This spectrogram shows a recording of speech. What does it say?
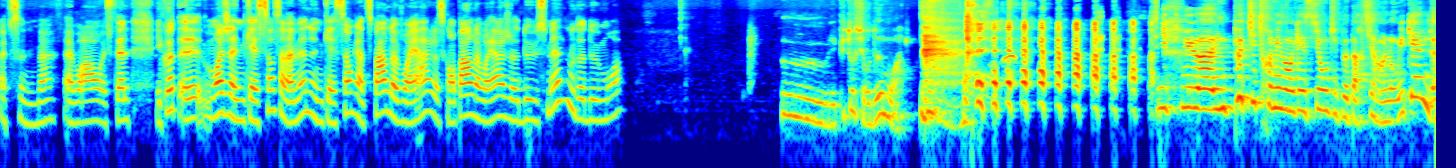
Absolument. Eh, wow, Estelle. Écoute, euh, moi, j'ai une question, ça m'amène une question. Quand tu parles de voyage, est-ce qu'on parle de voyage de deux semaines ou de deux mois? Euh, on est plutôt sur deux mois. si tu as une petite remise en question, tu peux partir un long week-end.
